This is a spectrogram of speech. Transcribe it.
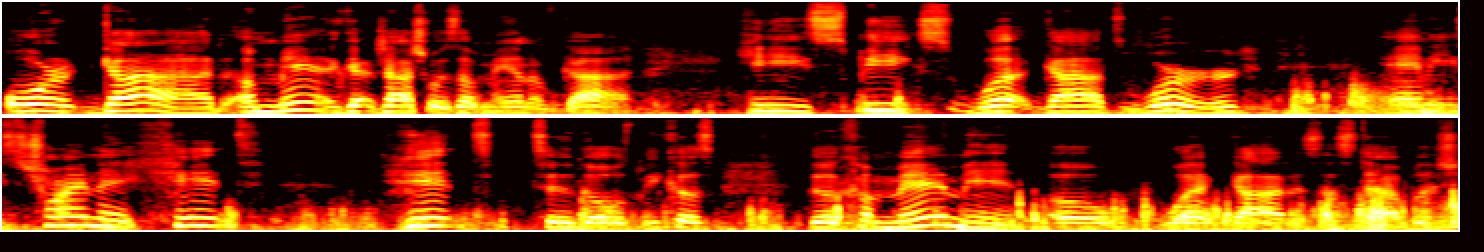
or God, a man, Joshua is a man of God. He speaks what God's word, and he's trying to hint, hint to those because the commandment of what God has established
